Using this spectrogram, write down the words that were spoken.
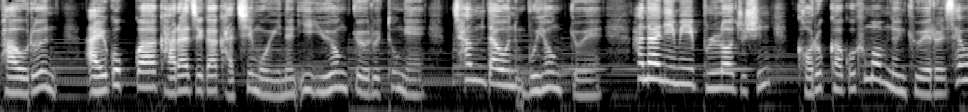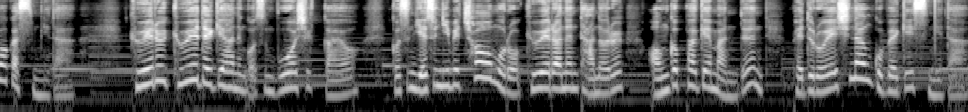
바울은 알곡과 가라지가 같이 모이는 이 유형교회를 통해 참다운 무형교회, 하나님이 불러주신 거룩하고 흠없는 교회를 세워갔습니다. 교회를 교회되게 하는 것은 무엇일까요? 그것은 예수님이 처음으로 교회라는 단어를 언급하게 만든 베드로의 신앙 고백이 있습니다.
